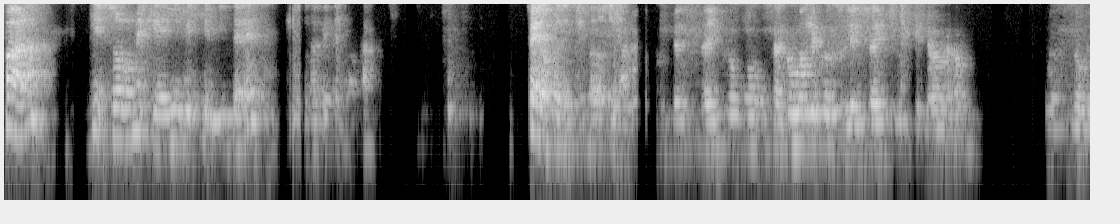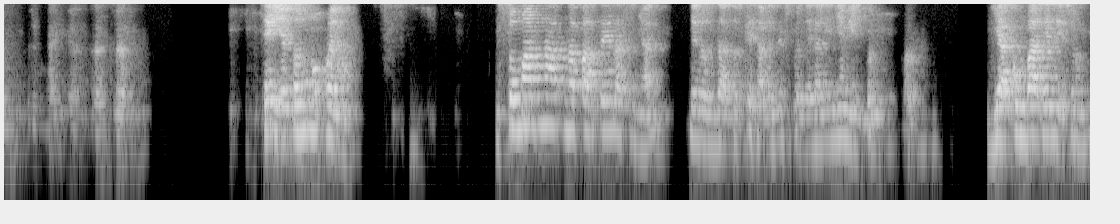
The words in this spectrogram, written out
para que solo me quede mi región de interés, que es la que tengo acá. Pero, pues, el método se llama. Entonces, ahí como, o sea, ¿cómo te construiste ahí tu kilógramo? No, no me claro. Sí, yo tomo, bueno, es tomar una, una parte de la señal, de los datos que salen después del alineamiento, ya con base en eso,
